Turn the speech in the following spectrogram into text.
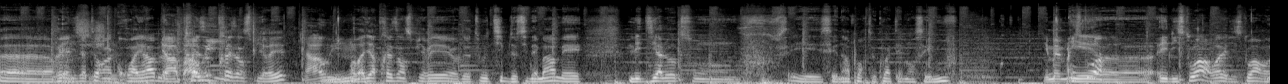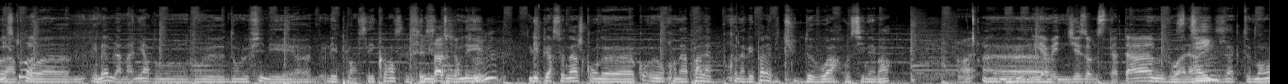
Euh, réalisateur incroyable, Ah, bah très, oui. très inspiré. Ah oui. On va dire très inspiré euh, de tout type de cinéma, mais les dialogues sont. c'est- n'importe quoi, tellement c'est ouf. Et même l'histoire. euh, et l'histoire, ouais, l'histoire. euh, euh, et même la manière dont, dont le, dont le film est, les plans séquences, le film ça, est tourné, surtout. les personnages qu'on n'a pas n'avait pas l'habitude de voir au cinéma. Ouais. Euh, Il y avait Jason Statham, voilà, Sting. exactement.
